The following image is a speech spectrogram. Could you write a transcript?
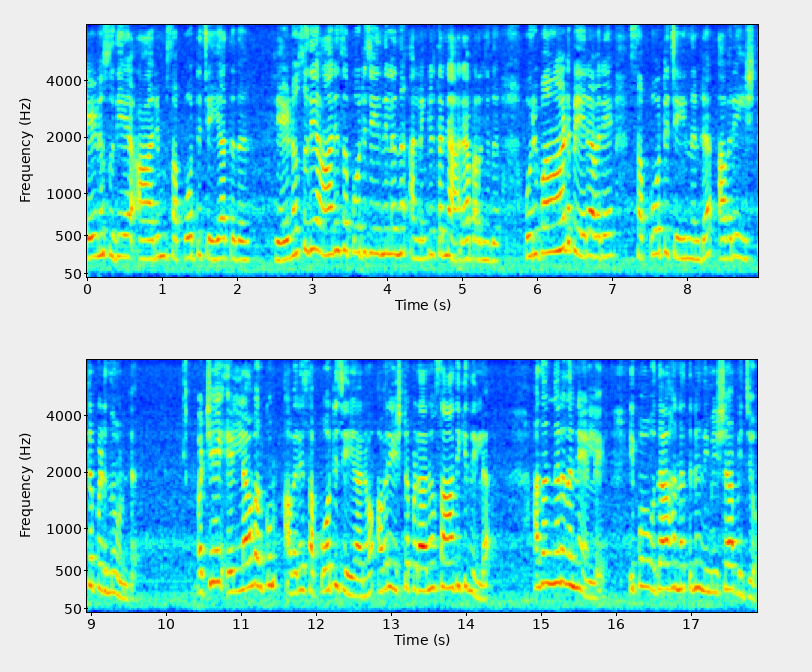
രേണുസുതിയെ ആരും സപ്പോർട്ട് ചെയ്യാത്തത്? രേണുസുതിയെ ആരും സപ്പോർട്ട് ചെയ്യുന്നില്ലെന്ന് അല്ലെങ്കിൽ തന്നെ ആരാ പറഞ്ഞത്? ഒരുപാട് പേര് അവരെ സപ്പോർട്ട് ചെയ്യുന്നുണ്ട് അവരെ ഇഷ്ടപ്പെടുന്നുമുണ്ട്. പക്ഷേ എല്ലാവർക്കും അവരെ സപ്പോർട്ട് ചെയ്യാനോ അവരെ ഇഷ്ടപ്പെടാനോ സാധിക്കുന്നില്ല. അതങ്ങനെ തന്നെയല്ലേ? ഇപ്പോൾ ഉദാഹരണത്തിന് നിമിഷ ബിജോ.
